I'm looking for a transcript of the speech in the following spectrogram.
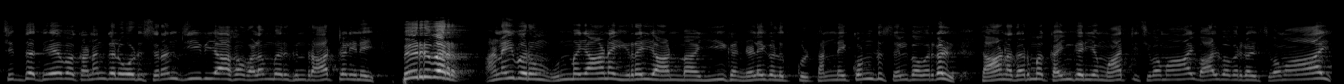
சித்த தேவ கணங்களோடு சிரஞ்சீவியாக வலம் வருகின்ற ஆற்றலினை பெறுவர். அனைவரும் உண்மையான இறை ஆன்ம ஈக நிலைகளுக்குள் தன்னை கொண்டு செல்பவர்கள். தான தர்ம கைங்கரியம் மாற்றி சிவமாய் வாழ்பவர்கள். சிவமாய்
